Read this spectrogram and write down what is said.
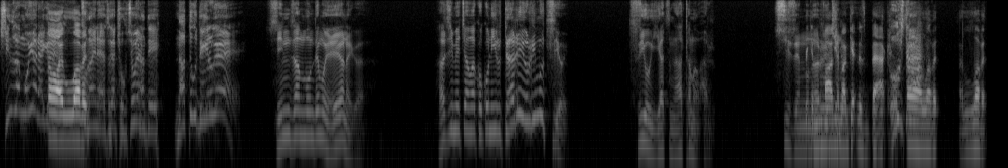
新参者やないか Oh, I love そ it. ないなやつが局長やなんて納得できるか新参者でもええやないかはじめちゃんはここにいる誰よりも強い強いやつが頭を張る自然のなる生き getting his back. Oh, Oh. I love it. I love it.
